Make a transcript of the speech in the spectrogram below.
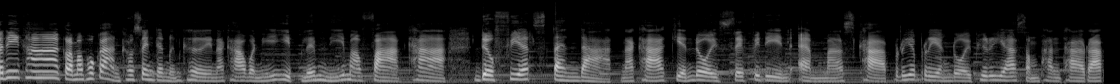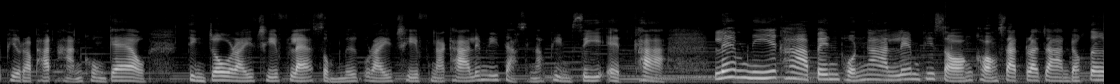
วัสดีค่ะ กลับมาพบกับอ่านเข้าเส้นกันเหมือนเคยนะคะ วันนี้หยิบเล่มนี้มาฝากค่ะ The Fiat Standard นะคะ เขียนโดยเซฟิดีนแอมมัสค่ะ เรียบเรียงโดยพิริยาสัมพันธารักษ์พิรพัฒน์หานคงแก้ว จิงโจ้ไรชิฟและสมนึกไรชิฟนะคะ เล่มนี้จากสนักพิมพ์ C1 ค่ะ เล่มนี้ค่ะ เป็นผลงานเล่มที่ 2 ของศาสตราจารย์ ดร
